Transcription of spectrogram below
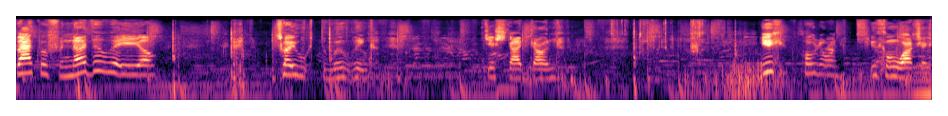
back with another video. Sorry with the moving. Just got done. You, hold on, you can watch it.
